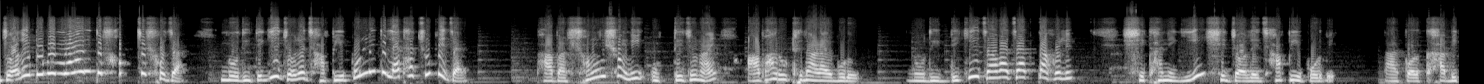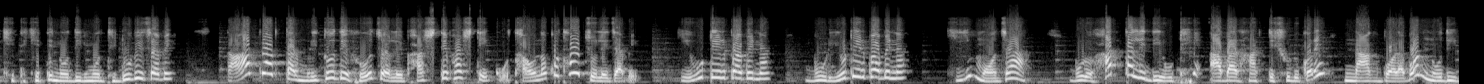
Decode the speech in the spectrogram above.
জলে ডুবে মরাই তো সবচেয়ে সোজা। নদীতে গিয়ে জলে ঝাঁপিয়ে পড়লেই তো ল্যাঠা চুকে যায়। ভাবার সঙ্গে সঙ্গে উত্তেজনায় আবার উঠে দাঁড়ায় বুড়ো। নদীর দিকে যাওয়া যাক তাহলে। সেখানে গিয়ে সে জলে ঝাঁপিয়ে পড়বে। তারপর খাবি খেতে খেতে নদীর মধ্যে ডুবে যাবে। তারপর তার মৃতদেহ জলে ভাসতে ভাসতে কোথাও না কোথাও চলে যাবে। কেউ টের পাবে না, বুড়িও টের পাবে না। কি মজা। বুড়ো হাততালি দিয়ে উঠে আবার হাঁটতে শুরু করে নাক বরাবর নদীর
